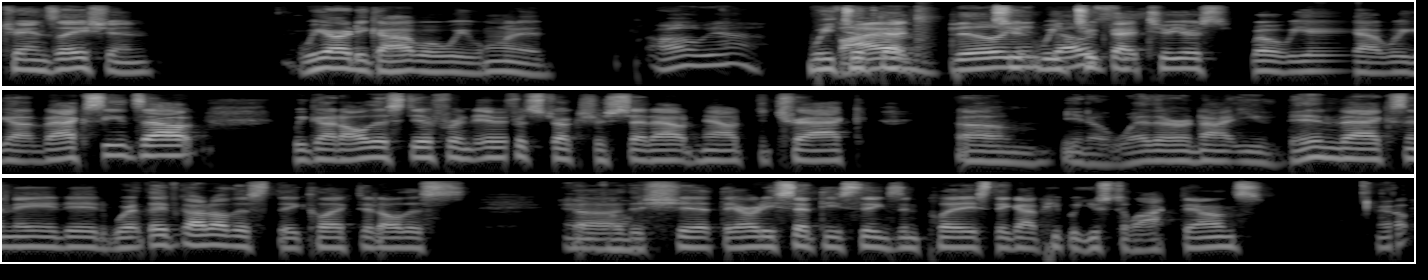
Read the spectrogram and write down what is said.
translation we already got what we wanted oh yeah we Five took that billion two, we took that two years well we got we got vaccines out we got all this different infrastructure set out now to track um you know whether or not you've been vaccinated where they've got all this they collected all this uh, this shit. They already set these things in place. They got people used to lockdowns. Yep.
